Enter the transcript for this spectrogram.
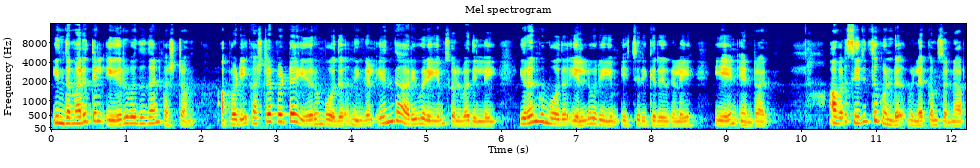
இந்த மரத்தில் ஏறுவதுதான் கஷ்டம். அப்படி கஷ்டப்பட்டு ஏறும்போது நீங்கள் எந்த அறிவுரையும் சொல்வதில்லை. இறங்கும்போது எல்லோரையும் எச்சரிக்கிறீர்களே ஏன் என்றான் அவர் சிரித்துக்கொண்டு விளக்கம் சொன்னார்.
